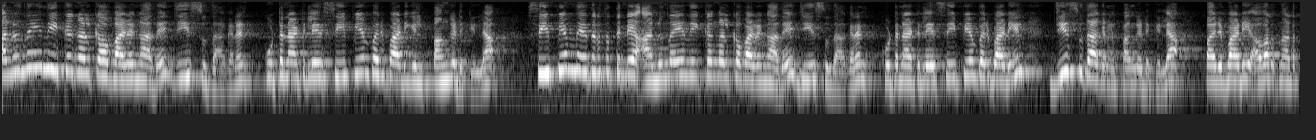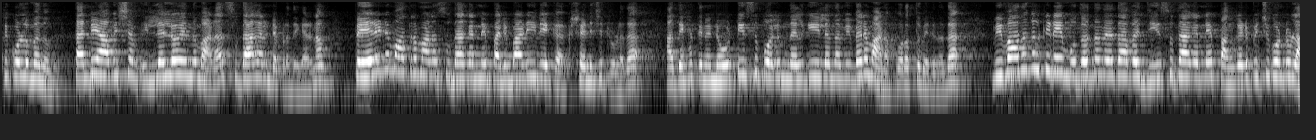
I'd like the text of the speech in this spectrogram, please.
അനുനയ നീക്കങ്ങൾക്ക് വഴങ്ങാതെ ജി സുധാകരൻ. കുട്ടനാട്ടിലെ സി പി എം പരിപാടിയിൽ പങ്കെടുക്കില്ല. സി പി എം നേതൃത്വത്തിന്റെ അനുനയ നീക്കങ്ങൾക്ക് വഴങ്ങാതെ ജി സുധാകരൻ. കുട്ടനാട്ടിലെ സി പി എം പരിപാടിയിൽ ജി സുധാകരൻ പങ്കെടുക്കില്ല. പരിപാടി അവർ നടത്തിക്കൊള്ളുമെന്നും തന്റെ ആവശ്യം ഇല്ലല്ലോ എന്നുമാണ് സുധാകരന്റെ പ്രതികരണം. പേരിന് മാത്രമാണ് സുധാകരനെ പരിപാടിയിലേക്ക് ക്ഷണിച്ചിട്ടുള്ളത്. അദ്ദേഹത്തിന് നോട്ടീസ് പോലും നൽകിയില്ലെന്ന വിവരമാണ് പുറത്തുവരുന്നത്. വിവാദങ്ങൾക്കിടെ മുതിർന്ന നേതാവ് ജി സുധാകരനെ പങ്കെടുപ്പിച്ചുകൊണ്ടുള്ള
